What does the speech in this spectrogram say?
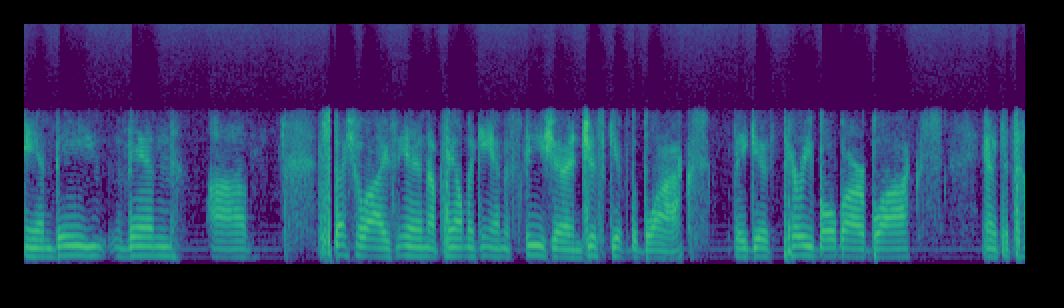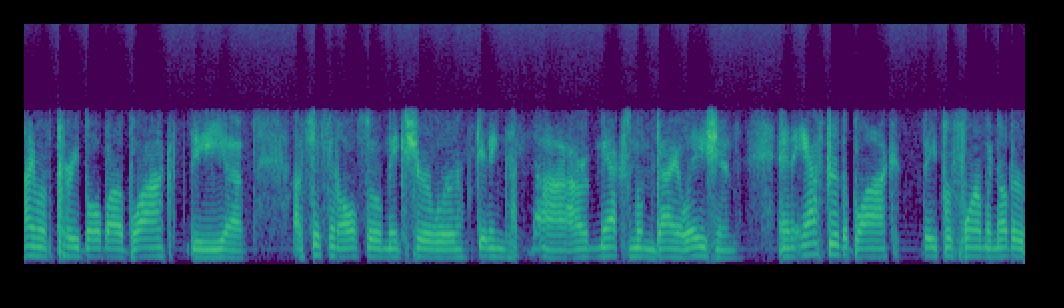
and they then uh, specialize in ophthalmic anesthesia and just give the blocks. They give peribulbar blocks, and at the time of peribulbar block, the uh, assistant also makes sure we're getting uh, our maximum dilation. And after the block, they perform another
